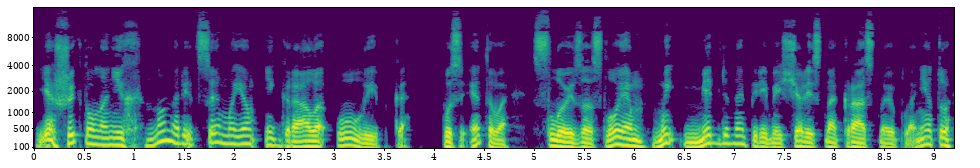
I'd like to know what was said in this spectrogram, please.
Я шикнул на них, но на лице моем играла улыбка. После этого, слой за слоем, мы медленно перемещались на Красную планету,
